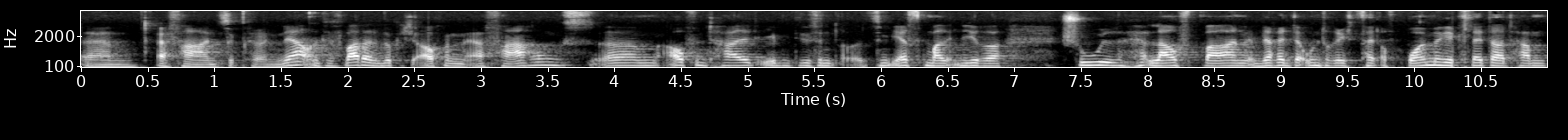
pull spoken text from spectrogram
ähm, erfahren zu können. Ja, und es war dann wirklich auch ein Erfahrungsaufenthalt. Ähm, eben, die sind zum ersten Mal in ihrer Schullaufbahn während der Unterrichtszeit auf Bäume geklettert, haben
